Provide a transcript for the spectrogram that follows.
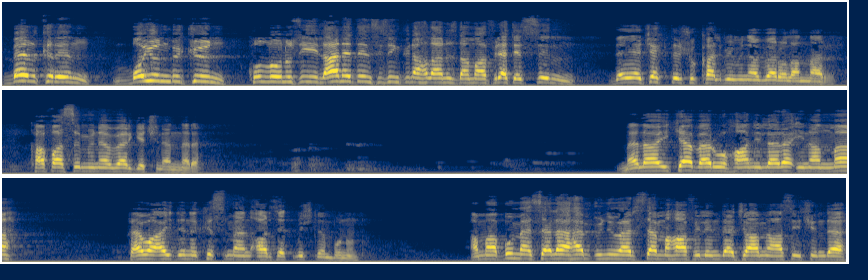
bel kırın, boyun bükün, kulluğunuzu ilan edin, sizin günahlarınızda mağfiret etsin diyecektir şu kalbi münevver olanlar, kafası münevver geçinenlere. Melaike ve ruhanilere inanma, fevaidini kısmen arz etmiştim bunun. Ama bu mesele hem üniversite mahafilinde, camiası içinde,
